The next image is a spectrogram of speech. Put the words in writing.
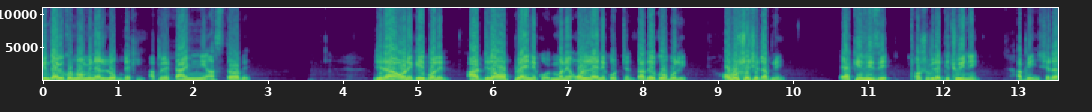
কিন্তু আমি খুব নমিনাল লোক দেখি, আপনাকে টাইম নিয়ে আসতে হবে। যেটা অনেকেই বলেন, আর যেটা অফলাইনে মানে অনলাইনে করছেন, তাদেরকেও বলি, অবশ্যই সেটা আপনি একই ভিজিট অসুবিধা কিছুই নেই। আপনি সেটা,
